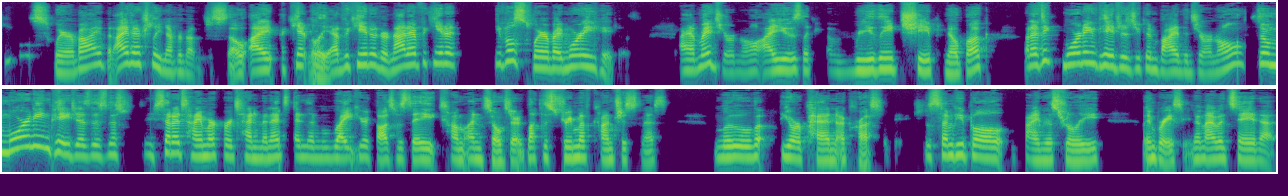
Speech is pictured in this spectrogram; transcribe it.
people swear by but i've actually never done this so i, I can't really advocate it or not advocate it people swear by morning pages I have my journal. I use like a really cheap notebook, but I think morning pages, you can buy the journal. So morning pages is just you set a timer for 10 minutes and then write your thoughts as they come unfiltered. Let the stream of consciousness move your pen across the page. So some people find this really embracing. And I would say that,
